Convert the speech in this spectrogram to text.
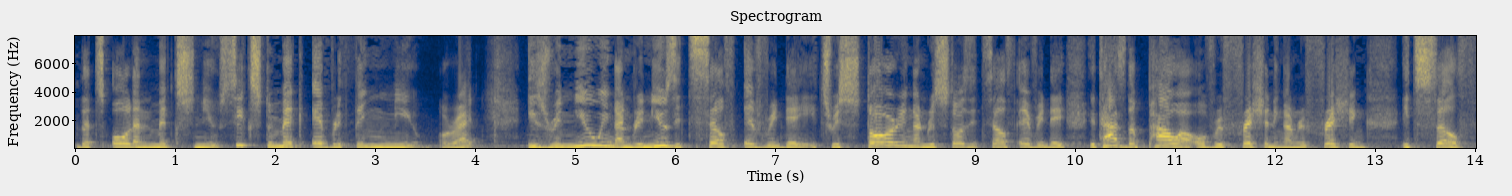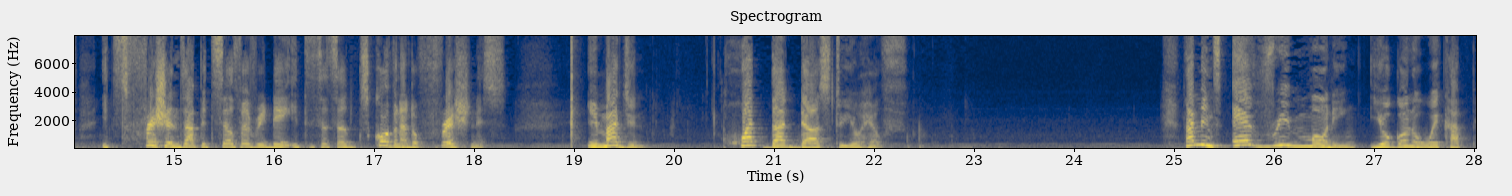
that's old and makes new, seeks to make everything new, all right? Is renewing and renews itself every day. It's restoring and restores itself every day. It has the power of refreshing and refreshing itself. It freshens up itself every day. It's a covenant of freshness. Imagine what that does to your health. That means every morning you're going to wake up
